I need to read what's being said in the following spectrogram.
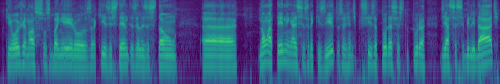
porque hoje nossos banheiros aqui existentes, eles estão... Uh, não atendem a esses requisitos, a gente precisa toda essa estrutura de acessibilidade,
